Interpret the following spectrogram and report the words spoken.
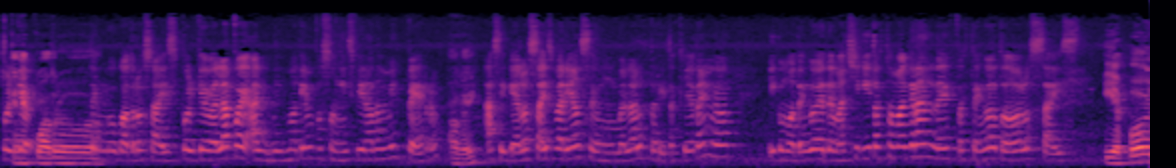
Porque cuatro... tengo cuatro size. Porque, ¿verdad? Pues al mismo tiempo son inspirados en mis perros. Así que los size varían según ¿verdad? los perritos que yo tengo. Y como tengo desde más chiquito hasta más grande, pues tengo todos los size. Y es por...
